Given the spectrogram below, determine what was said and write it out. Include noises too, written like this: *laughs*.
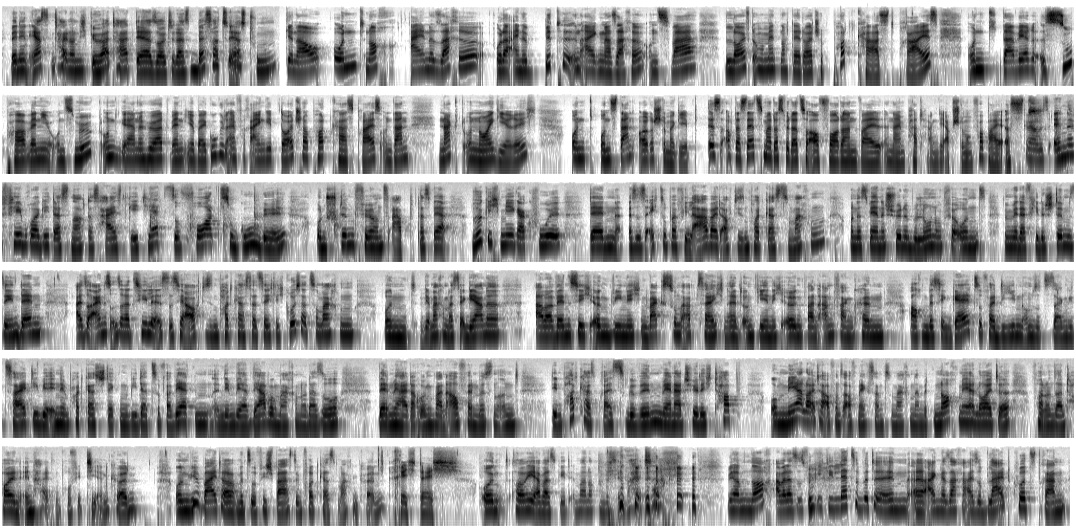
Wer den ersten Teil noch nicht gehört hat, der sollte das besser zuerst tun. Genau. Und noch eine Sache oder eine Bitte in eigener Sache. Und zwar läuft im Moment noch der Deutsche Podcastpreis. Und da wäre es super, wenn ihr uns mögt und gerne hört, wenn ihr bei Google einfach eingebt Deutscher Podcastpreis und dann nackt und neugierig und uns dann eure Stimme gebt. Ist auch das letzte Mal, dass wir dazu auffordern, weil in ein paar Tagen die Abstimmung vorbei ist. Genau, bis Ende Februar geht das noch. Das heißt, geht jetzt sofort zu Google und stimmt für uns ab. Das wäre wirklich mega cool, denn es ist echt super viel Arbeit, auch diesen Podcast zu machen. Und es wäre eine schöne Belohnung für uns, wenn wir da viele Stimmen sehen. Denn also eines unserer Ziele ist es ja auch, diesen Podcast tatsächlich größer zu machen. Und wir machen das ja gerne. Aber wenn sich irgendwie nicht ein Wachstum abzeichnet und wir nicht irgendwann anfangen können, auch ein bisschen Geld zu verdienen, um sozusagen die Zeit, die wir in den Podcast stecken, wieder zu verwerten, indem wir Werbung machen oder so, werden wir halt auch irgendwann aufhören müssen. Und den Podcastpreis zu gewinnen, wäre natürlich top, um mehr Leute auf uns aufmerksam zu machen, damit noch mehr Leute von unseren tollen Inhalten profitieren können und wir weiter mit so viel Spaß den Podcast machen können. Richtig. Und sorry, aber es geht immer noch ein bisschen weiter. *laughs* Wir haben noch, aber das ist wirklich die letzte Bitte in äh, eigener Sache, also bleibt kurz dran.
